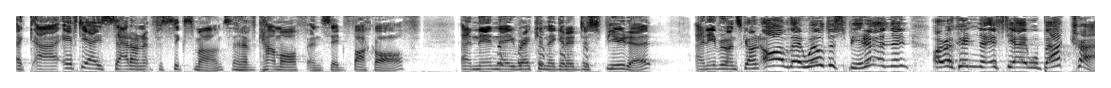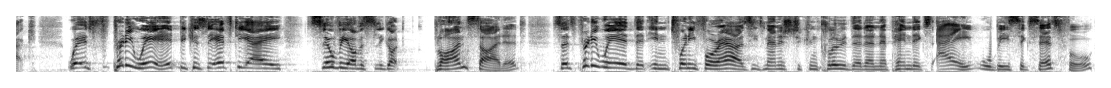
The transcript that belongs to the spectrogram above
Uh, FDA sat on it for six months and have come off and said fuck off, and then they reckon they're going to dispute it, and everyone's going, oh, they will dispute it, and then I reckon the FDA will backtrack. Well, it's pretty weird because the FDA, Sylvie obviously got blindsided. So it's pretty weird that in 24 hours he's managed to conclude that an Appendix A will be successful.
